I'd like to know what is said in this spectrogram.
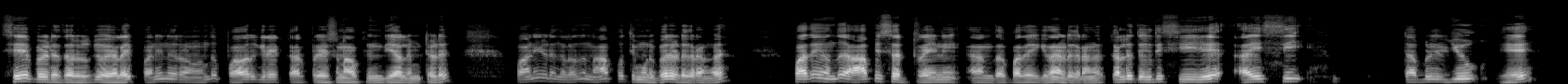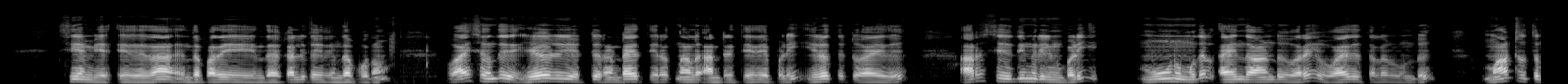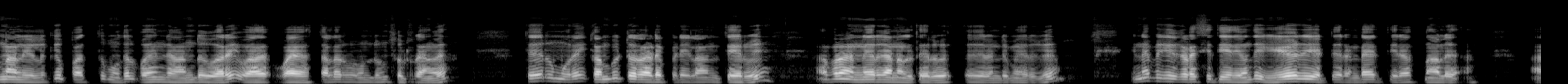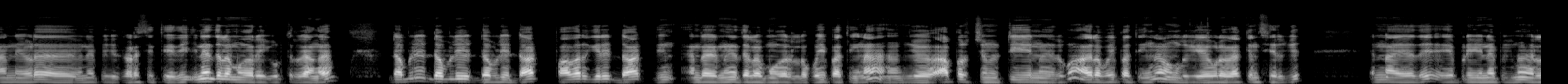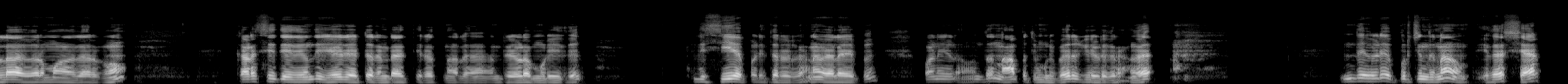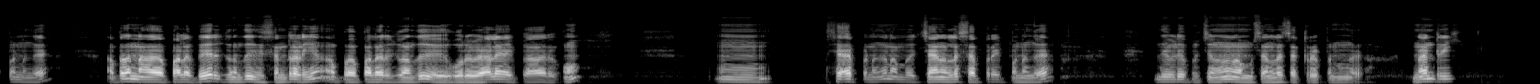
சிஏ படித்தவர்களுக்கு வேலை. பணி நிறுவனம் வந்து power grid corporation of India limited. பணியிடங்கள் வந்து நாற்பத்தி மூணு பேர் எடுக்கிறாங்க. பதவி வந்து ஆஃபீஸர் ட்ரெயினி அந்த பதவிக்கு தான் எடுக்கிறாங்க. கல்வி தொகுதி சிஏ ஐசி டபிள்யூஏ சிஎம்ஏ. இதுதான் இந்த பதவி இந்த கல்வி தகுதி இருந்தால் போதும். வயசு வந்து ஏழு எட்டு ரெண்டாயிரத்தி இருபத்தி நாலு அன்றைய தேதியப்படி இருபத்தெட்டு வயது. அரசு விதிமுறையின்படி மூணு முதல் ஐந்து ஆண்டு வரை வயது தளர்வு உண்டு. மாற்றுத்திறனாளிகளுக்கு பத்து முதல் பதினைந்து ஆண்டு வரை வ வ தளர்வு உண்டுன்னு சொல்கிறாங்க தேர்வு முறை கம்ப்யூட்டர் அடிப்படையிலான தேர்வு அப்புறம் நேர்காணல் தேர்வு இது ரெண்டுமே இருக்குது விண்ணப்பிக்க கடைசி தேதி வந்து ஏழு எட்டு ரெண்டாயிரத்தி இருபத்தி நாலு அன்னையோட விண்ணப்பிக்க கடைசி தேதி. இணையதள முகவரி கொடுத்துருக்காங்க. W W W dot power grid dot in என்ற இணையதள முகவரில் போய் பார்த்தீங்கன்னா இங்கே ஆப்பர்ச்சுனிட்டின்னு இருக்கும். அதில் போய் பார்த்தீங்கன்னா உங்களுக்கு எவ்வளோ வேக்கன்சி இருக்குது என்ன ஏது எப்படி இணைப்பிக்கணும் எல்லா விவரமும் அதில் இருக்கும். கடைசி தேதி வந்து ஏழு எட்டு ரெண்டாயிரத்தி இருபத்தி நாலு அன்றையோட முடியுது. இது சிஏ படித்தவர்களுக்கான வேலைவாய்ப்பு. பணியிடம் வந்து நாற்பத்தி மூணு பேருக்கு எடுக்கிறாங்க. இந்த வீடியோ பிடிச்சிருந்துன்னா இதை ஷேர் பண்ணுங்கள் அப்போ தான் நான் பல பேருக்கு வந்து சென்றடையும். அப்போ பலருக்கு வந்து ஒரு வேலைவாய்ப்பாக இருக்கும். ஷேர் பண்ணுங்கள் நம்ம சேனலில் சப்ஸ்கிரைப் பண்ணுங்கள் இந்த வீடியோ பிடிச்சதுன்னா நம்ம சேனலை சப்ஸ்கிரைப் பண்ணுங்கள் நன்றி.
